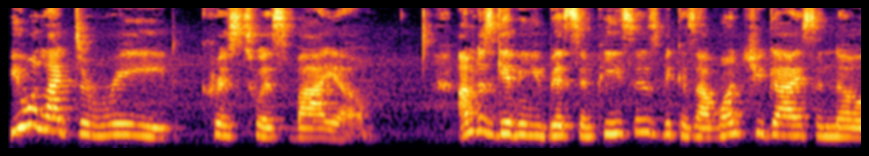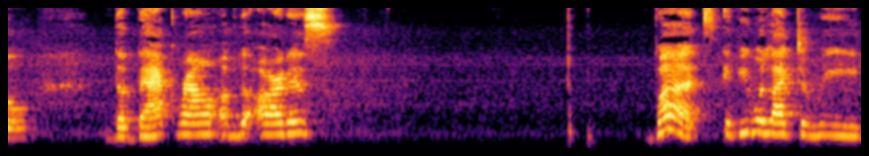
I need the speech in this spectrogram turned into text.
You would like to read Chris Twist's bio. I'm just giving you bits and pieces because I want you guys to know the background of the artist but if you would like to read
